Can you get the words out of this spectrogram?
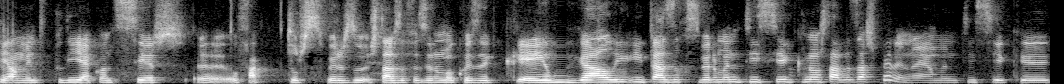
realmente podia acontecer uh, o facto de tu receberes, estás a fazer uma coisa que é ilegal e, e, estás a receber uma notícia que não estavas à espera, não é? Uma notícia que,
